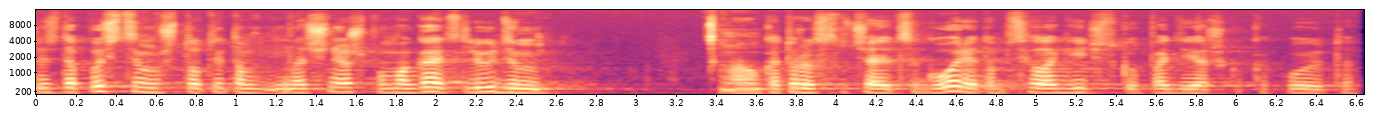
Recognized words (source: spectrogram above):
То есть, допустим, что ты там начнешь помогать людям, а, у которых случается горе, там психологическую поддержку какую-то,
